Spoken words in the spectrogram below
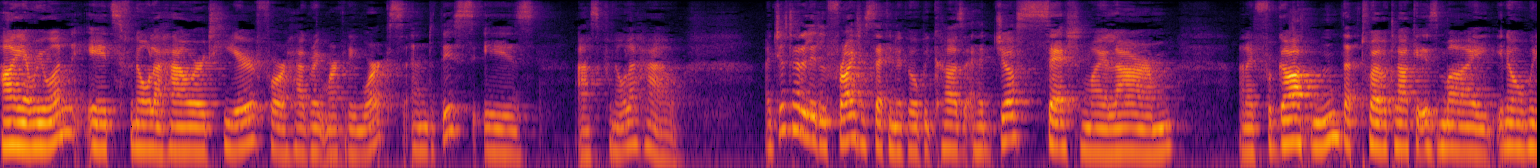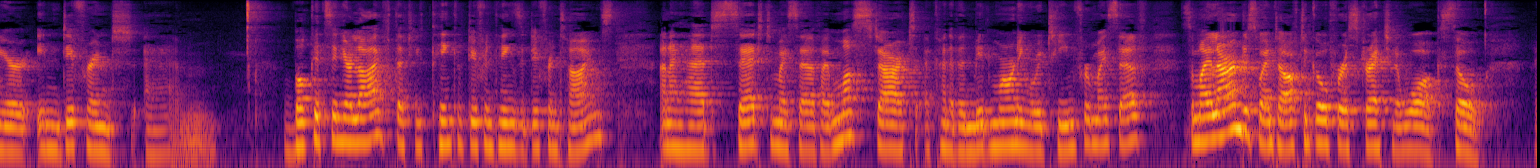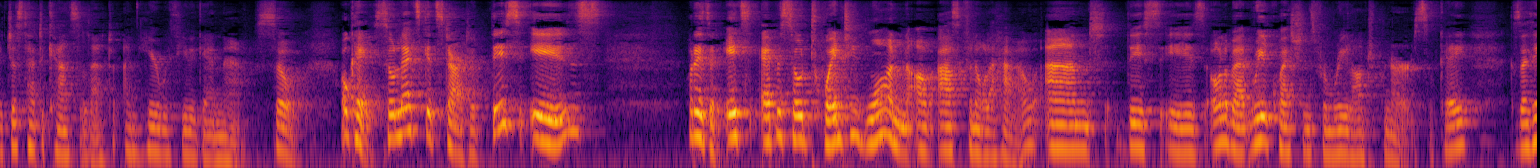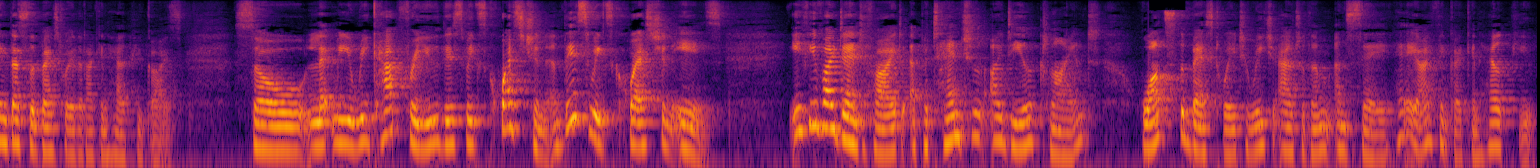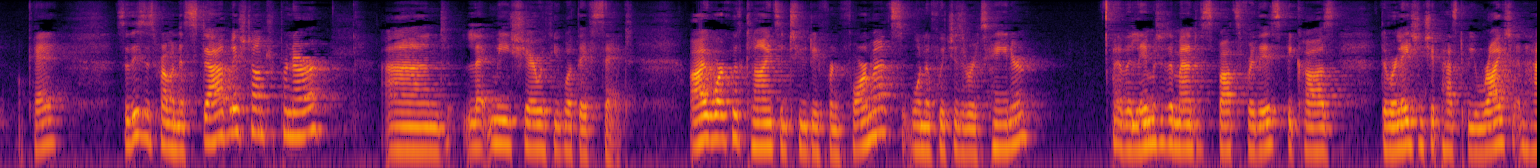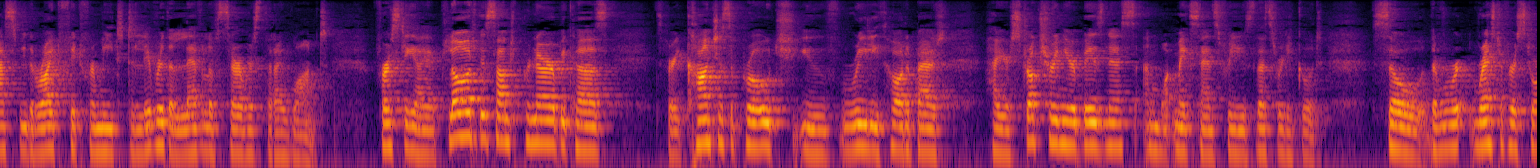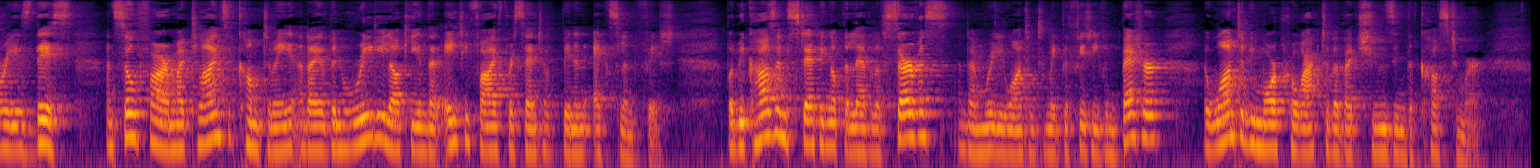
Hi everyone, it's Finola Howard here for How Great Marketing Works, and this is Ask Finola How. I just had a little fright a second ago because I had just set my alarm and I'd forgotten that 12 o'clock is my, you know, when you're in different um, buckets in your life that you think of different things at different times. And I had said to myself, I must start a kind of a mid morning routine for myself so my alarm just went off to go for a stretch and a walk. So I just had to cancel that. I'm here with you again now. So, okay, so let's get started. This is, what is it? It's episode 21 of Ask Finola How. And this is all about real questions from real entrepreneurs, okay? Because I think that's the best way that I can help you guys. So let me recap for you this week's question. And this week's question is, if you've identified a potential ideal client, what's the best way to reach out to them and say, hey, I think I can help you? Okay. So this is from an established entrepreneur and let me share with you what they've said. I work with clients in two different formats, one of which is a retainer. I have a limited amount of spots for this because the relationship has to be right and has to be the right fit for me to deliver the level of service that I want. Firstly, I applaud this entrepreneur because it's a very conscious approach. You've really thought about how you're structuring your business and what makes sense for you. So that's really good. So the rest of her story is this. And so far, my clients have come to me and I have been really lucky in that 85% have been an excellent fit. But because I'm stepping up the level of service and I'm really wanting to make the fit even better, I want to be more proactive about choosing the customer.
